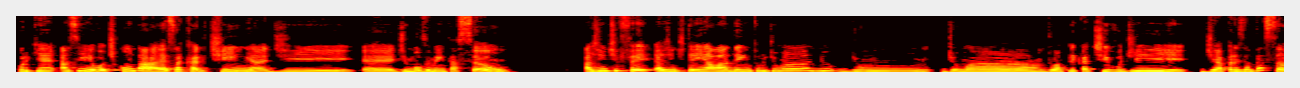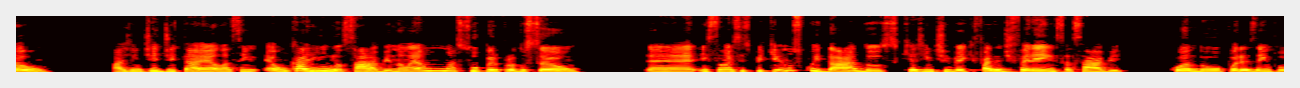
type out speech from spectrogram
Porque, assim, eu vou te contar, essa cartinha de, é, de movimentação, a gente, fez, a gente tem ela dentro de, uma, de, um, de, uma, de um aplicativo de, de apresentação. A gente edita ela, assim, é um carinho, sabe? Não é uma super produção. É, e são esses pequenos cuidados que a gente vê que faz a diferença, sabe? Quando, por exemplo,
